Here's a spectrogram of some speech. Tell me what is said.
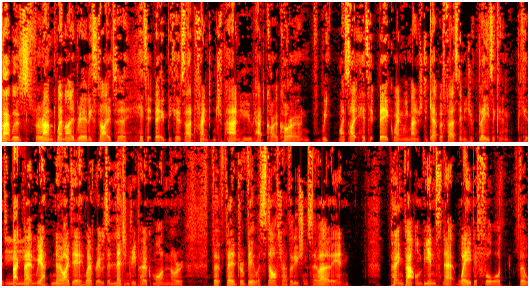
that was around when I really started to hit it big because I had a friend in Japan who had CoroCoro and we, my site hit it big when we managed to get the first image of Blaziken because back then we had no idea whether it was a legendary Pokemon or that they'd reveal a starter evolution so early and putting that on the internet way before the,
